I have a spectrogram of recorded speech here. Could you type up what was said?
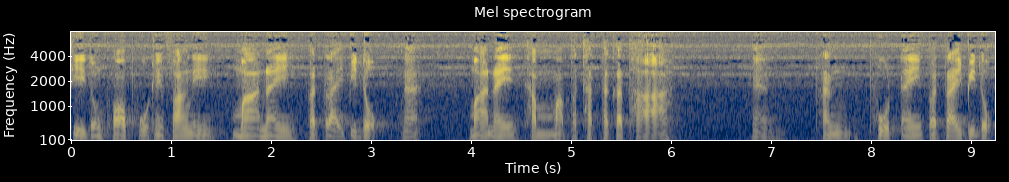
ที่หลวงพ่อพูดให้ฟังนี้ มาในพระไตรปิฎกนะมาในธรรมปทัตตกถาท่านพูดในพระไตรปิฎก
